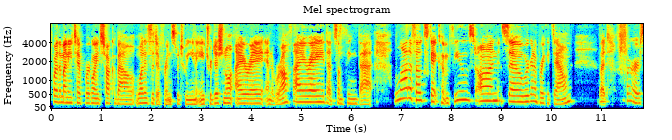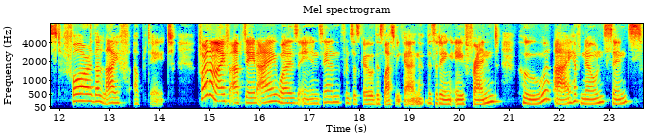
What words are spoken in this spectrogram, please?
for the money tip, we're going to talk about what is the difference between a traditional IRA and a Roth IRA. That's something that a lot of folks get confused on. So we're going to break it down. But first, for the life update. For the life update, I was in San Francisco this last weekend visiting a friend who I have known since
